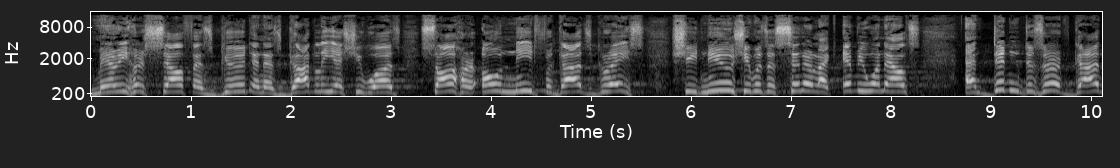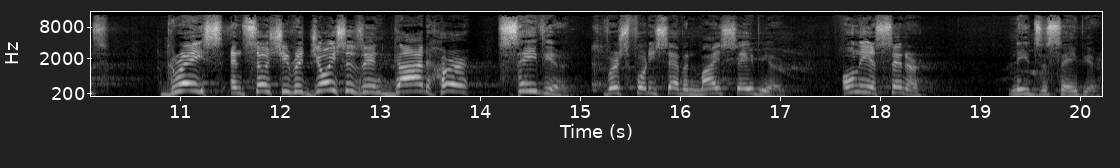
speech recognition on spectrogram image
Mary herself, as good and as godly as she was, saw her own need for God's grace. She knew she was a sinner like everyone else and didn't deserve God's grace. And so she rejoices in God, her Savior. Verse 47 My Savior. Only a sinner needs a Savior.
